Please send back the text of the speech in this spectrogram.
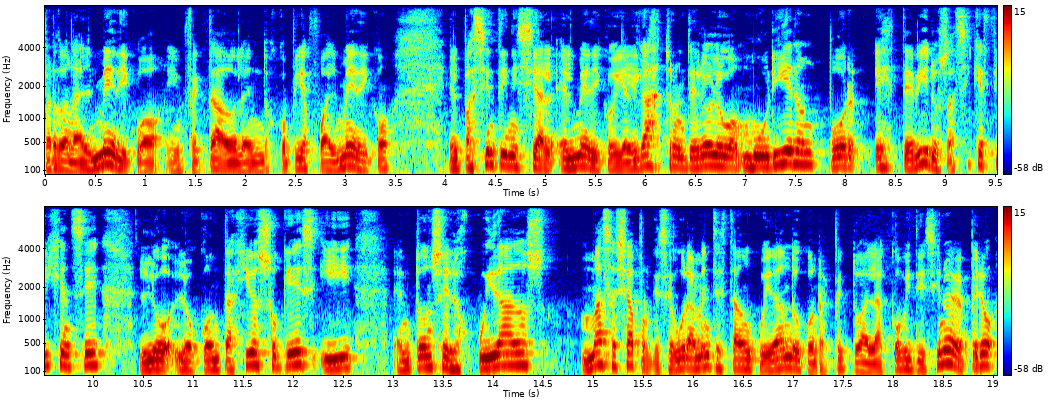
perdón, al médico infectado, la endoscopía fue al médico, el paciente inicial, el médico y el gastroenterólogo murieron por este virus. Así que fíjense lo, lo contagioso que es y entonces los cuidados más allá porque seguramente estaban cuidando con respecto a la COVID-19, pero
